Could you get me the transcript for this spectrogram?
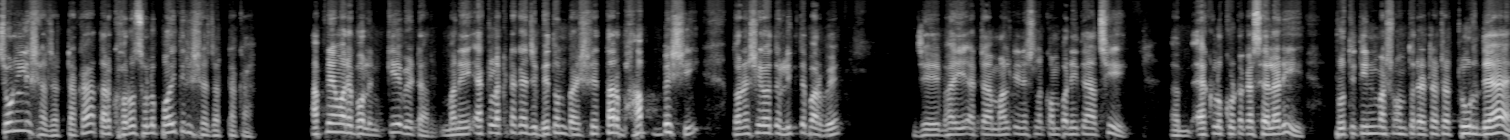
চল্লিশ হাজার টাকা, তার খরচ হলো পঁয়ত্রিশ হাজার টাকা। আপনি আমারে বলেন, কে বেটার? মানে এক লাখ টাকা যে বেতন পায়, সে তার ভাব বেশি, ধরেন সে হয়তো লিখতে পারবে যে, ভাই, একটা মাল্টি ন্যাশনাল কোম্পানিতে আছি এক লক্ষ টাকা স্যালারি প্রতি তিন মাস অন্তর একটা একটা ট্যুর দেয়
